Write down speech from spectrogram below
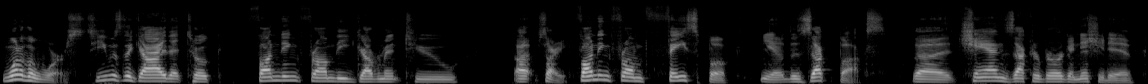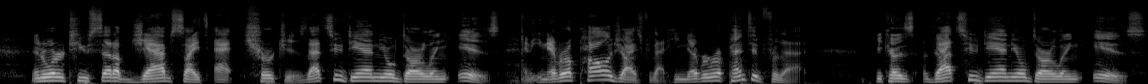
one of the worst. He was the guy that took funding from the government to, uh, sorry, funding from Facebook, you know, the Zuck Zuckbucks, the Chan Zuckerberg Initiative, in order to set up jab sites at churches. That's who Daniel Darling is. And he never apologized for that. He never repented for that. Because that's who Daniel Darling is.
